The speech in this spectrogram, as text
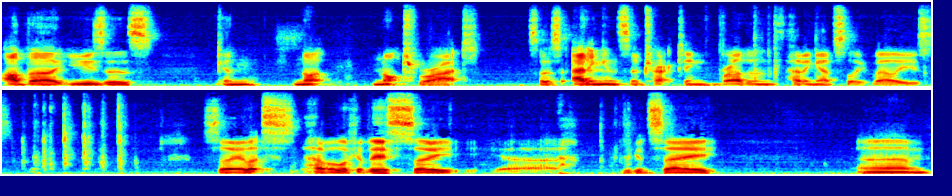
other users can not not write. So it's adding and subtracting rather than having absolute values. So let's have a look at this. So uh, we could say um,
